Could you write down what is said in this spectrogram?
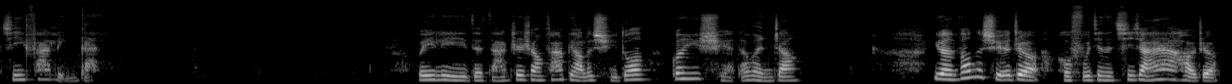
激发灵感。威利在杂志上发表了许多关于雪的文章。远方的学者和附近的气象爱好者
